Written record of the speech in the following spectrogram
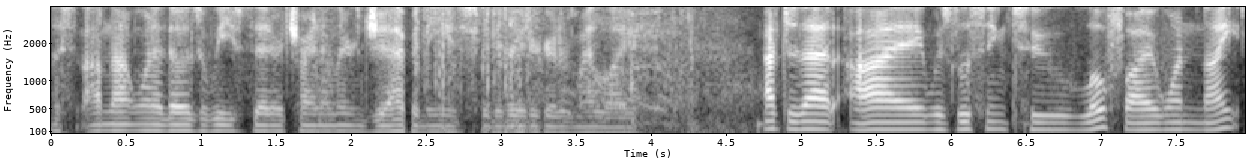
Listen, I'm not one of those weebs that are trying to learn Japanese for the greater good of my life. After that, I was listening to lo-fi one night,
